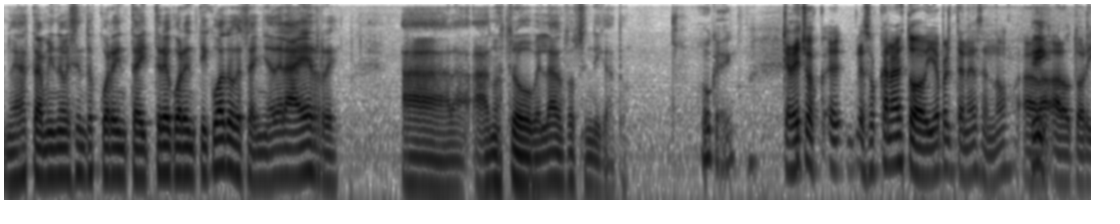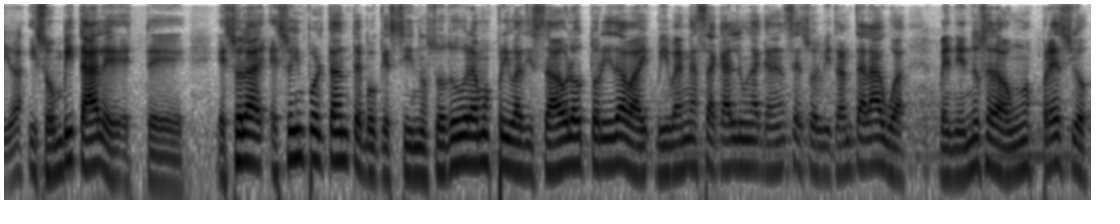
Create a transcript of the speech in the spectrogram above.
No es hasta 1943 o 44 que se añade la R a, la- a nuestro, ¿verdad? a nuestro sindicato. Ok. Que de hecho, eh, esos canales todavía pertenecen, ¿no? A, Sí. a la autoridad. y son vitales. Este, eso, la- eso es importante porque si nosotros hubiéramos privatizado la autoridad, va- iban a sacarle una ganancia exorbitante al agua, vendiéndosela a unos precios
